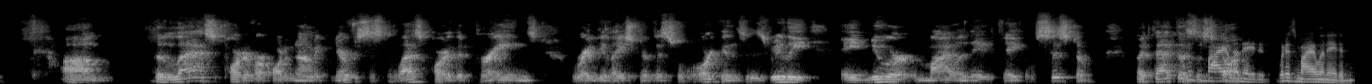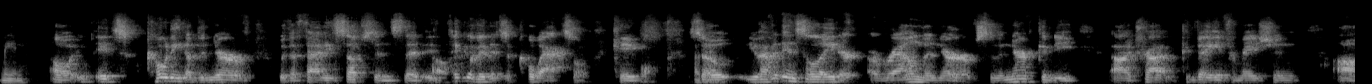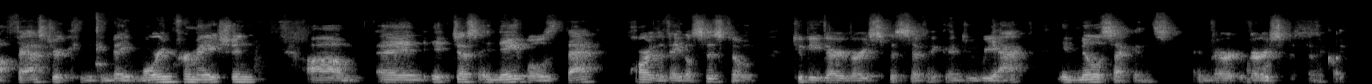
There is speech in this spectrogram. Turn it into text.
um, the last part of our autonomic nervous system, the last part of the brain's regulation of visceral organs is really a newer myelinated vagal system. But that doesn't what myelinated, start. What does myelinated mean? Oh, it's coating of the nerve with a fatty substance that oh. think of it as a coaxial cable. So you have an insulator around the nerve, so the nerve can be uh, tra- convey information uh, faster, can convey more information, um, and it just enables that part of the vagal system to be very, very specific and to react in milliseconds and very, very specifically.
